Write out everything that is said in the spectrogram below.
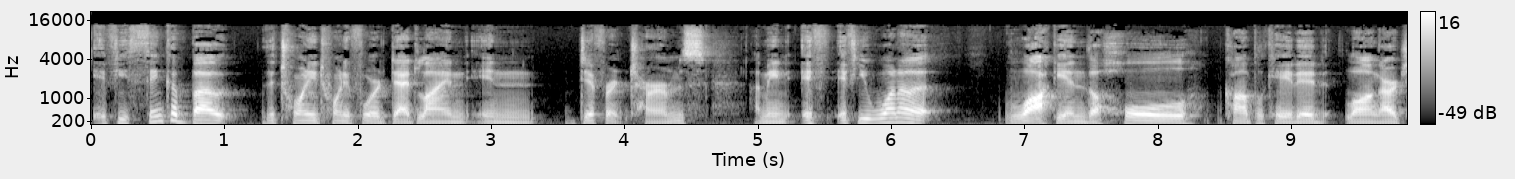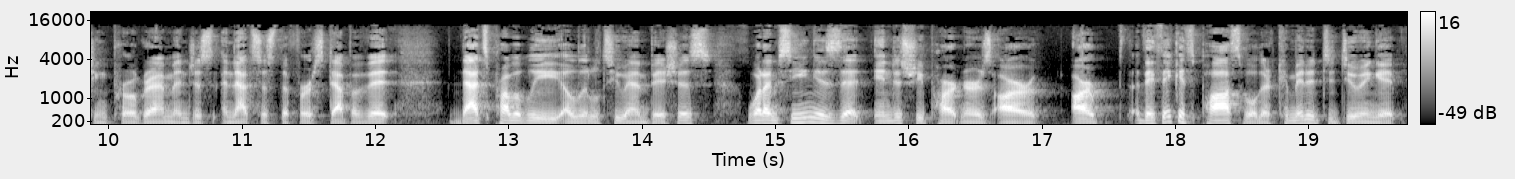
if you think about the 2024 deadline in different terms, I mean, if if you want to lock in the whole complicated long arching program and just and that's just the first step of it that's probably a little too ambitious what i'm seeing is that industry partners are are they think it's possible they're committed to doing it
